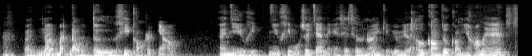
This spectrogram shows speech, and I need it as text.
À, và nó bắt đầu từ khi còn rất nhỏ. À, nhiều khi nhiều khi một số cha mẹ sẽ thường nói kiểu giống như là ôi con tôi còn nhỏ mà.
